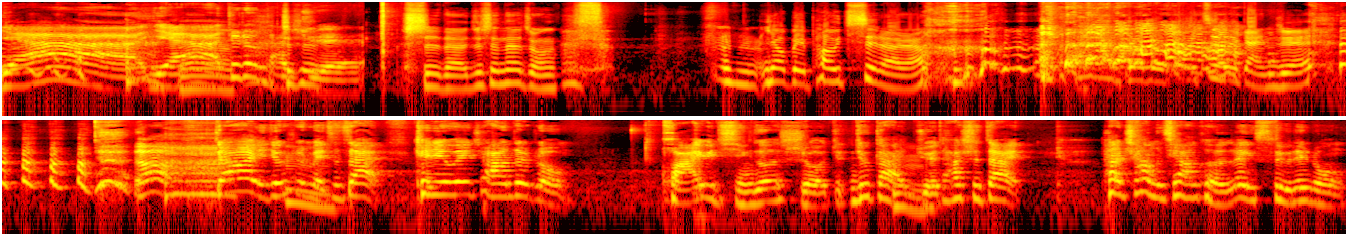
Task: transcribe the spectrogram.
？，Yeah Yeah，就这种感就是觉。是的，就是那种，嗯，要被抛弃了，然后的感觉。然后张阿姨就是每次在 KTV 唱这种华语情歌的时候，就你就感觉他是在，他的唱腔可能类似于那种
